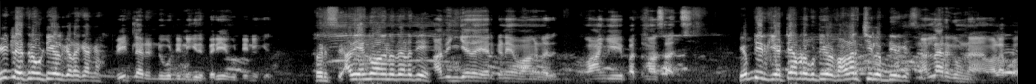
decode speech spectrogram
வீட்டுல எத்தனை குட்டிகள் கிடக்காங்க? வீட்டுல ரெண்டு குட்டி நிக்குது பெரிய குட்டி நிக்குது. பெருசு. அது எங்க வாங்கினது அண்ணாச்சி? அது இங்கே தான் ஏற்கனவே வாங்கினது. வாங்கி பத்து மாசம் ஆச்சு. எப்படி இருக்கு? எட்டாயிரம் குட்டிகள் வளர்ச்சியில் எப்படி இருக்கு? நல்லா இருக்கும்ண்ணே வளர்ப்பா.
